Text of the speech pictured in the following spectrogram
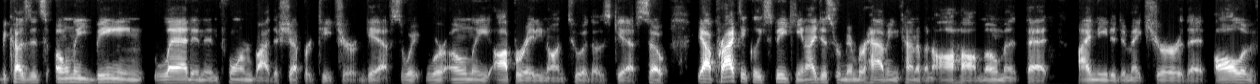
because it's only being led and informed by the shepherd teacher gifts. We, are only operating on two of those gifts. So, yeah, practically speaking, I just remember having kind of an aha moment that I needed to make sure that all of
